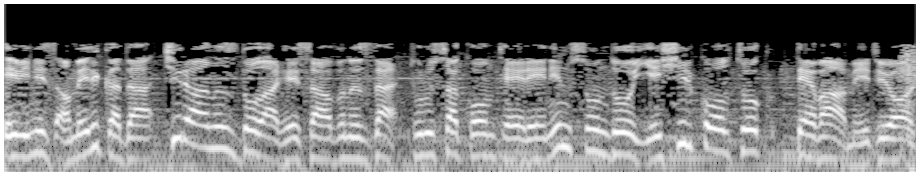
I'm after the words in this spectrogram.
Eviniz Amerika'da, kiranız dolar hesabınızda. Turusa.com.tr'nin sunduğu Yeşil Koltuk devam ediyor.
